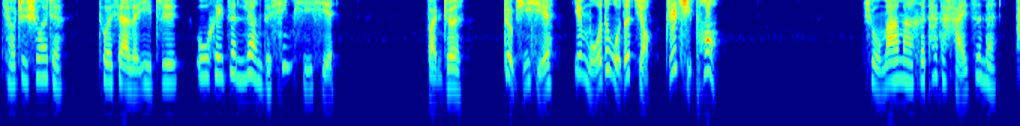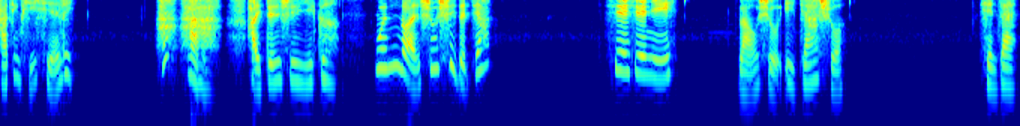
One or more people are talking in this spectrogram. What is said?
乔治说着，脱下了一只乌黑锃亮的新皮鞋。反正这皮鞋也磨得我的脚直起泡。鼠妈妈和她的孩子们爬进皮鞋里，哈哈，还真是一个温暖舒适的家。谢谢你，老鼠一家说。现在，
